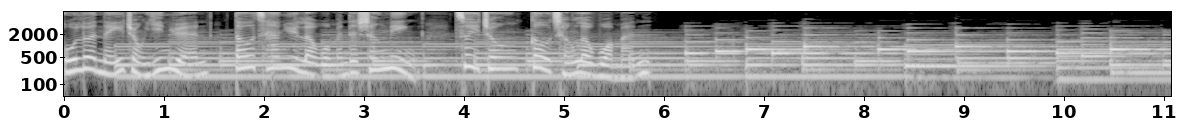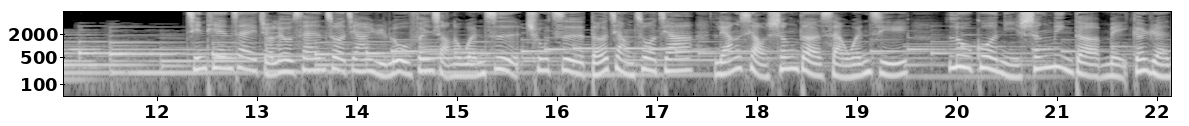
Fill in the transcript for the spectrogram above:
无论哪一种因缘，都参与了我们的生命，最终构成了我们。今天在九六三作家语录分享的文字，出自得奖作家梁晓声的散文集《路过你生命的每个人》。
